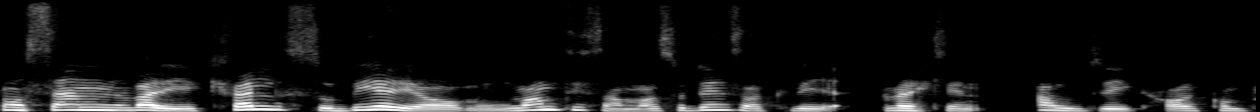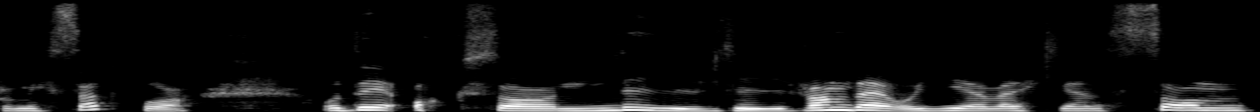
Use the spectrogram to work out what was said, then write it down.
Och sen varje kväll så ber jag och min man tillsammans och det är en sak vi verkligen aldrig har kompromissat på. Och det är också livgivande och ger verkligen sån,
